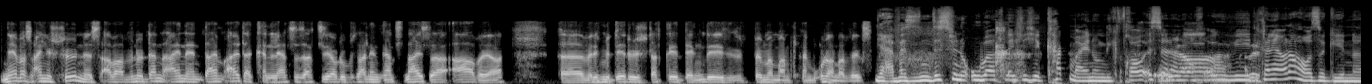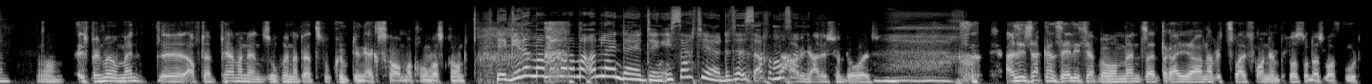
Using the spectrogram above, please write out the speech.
Nee, was eigentlich schön ist, aber wenn du dann eine in deinem Alter kennenlernst, dann sagt sie, ja, du bist eigentlich ein ganz nicer, aber ja, äh, wenn ich mit dir durch die Stadt gehe, denke ich, ich bin mit meinem kleinen Bruder unterwegs. Ja, was ist denn das für eine oberflächliche Kackmeinung? Die Frau ist ja dann ja, auch irgendwie, die kann ja auch nach Hause gehen dann. Ich bin im Moment äh, auf der permanenten Suche nach der zukünftigen Ex-Frau. Mal gucken, was kommt. Ja, geh doch mal, mach doch mal Online-Dating. Ich sag dir, das ist auch, muss Habe ich alles schon durch. Also ich sag ganz ehrlich, ich habe im Moment seit drei Jahren habe ich zwei Freundinnen plus und das läuft gut.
